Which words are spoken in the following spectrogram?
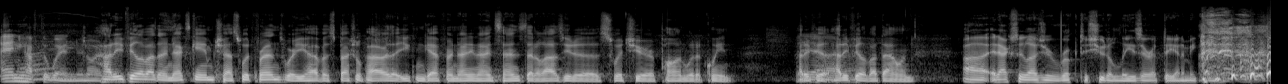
and you have to win in order. How do you feel about their next game, Chess with Friends, where you have a special power that you can get for 99 cents that allows you to switch your pawn with a queen? How do you feel? How do you feel about that one? Uh, it actually allows your rook to shoot a laser at the enemy king.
